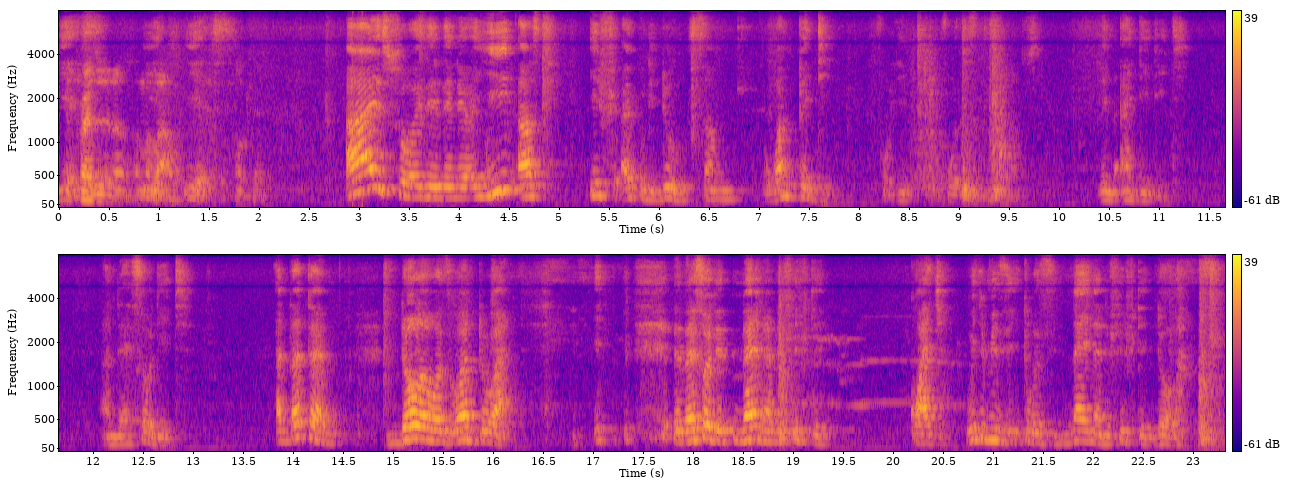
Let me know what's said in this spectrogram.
Yes. The President of Malawi. Yes. Okay. I saw the- he asked if I could do some one painting for him for the house. Then I did it, and I sold it. At that time, dollar was one to one. then I sold it nine hundred fifty kwacha, which means it was nine hundred fifty dollars.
